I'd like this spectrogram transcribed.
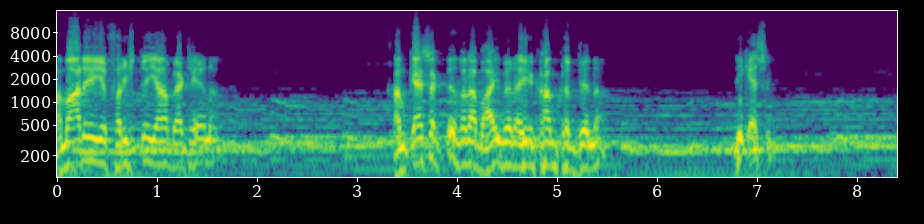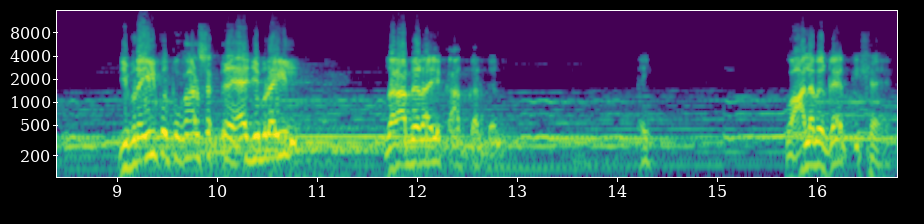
हमारे ये फरिश्ते यहाँ बैठे हैं ना, हम कह सकते हैं, जरा भाई मेरा ये काम कर देना। नहीं कह सकते। जिब्राइल को पुकार सकते हैं जिब्राइल। जरा मेरा ये काम कर देना। नहीं, वो आलम गैब की शय है।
